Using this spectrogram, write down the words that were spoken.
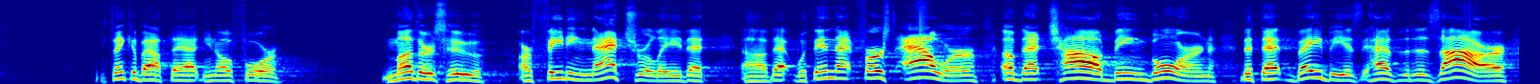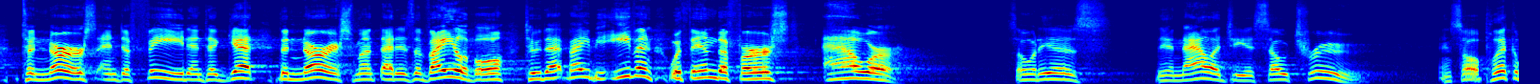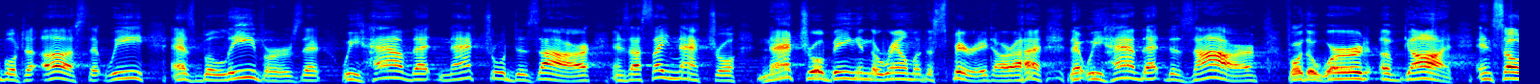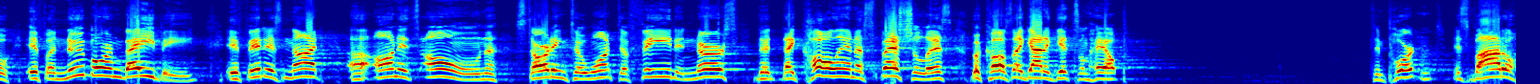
You think about that, you know, for mothers who are feeding naturally, that uh, that within that first hour of that child being born, that that baby is, has the desire to nurse and to feed and to get the nourishment that is available to that baby, even within the first hour. So it is, the analogy is so true and so applicable to us that we as believers that we have that natural desire and as i say natural natural being in the realm of the spirit all right that we have that desire for the word of god. And so if a newborn baby if it is not uh, on its own starting to want to feed and nurse that they call in a specialist because they got to get some help it's important, it's vital.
